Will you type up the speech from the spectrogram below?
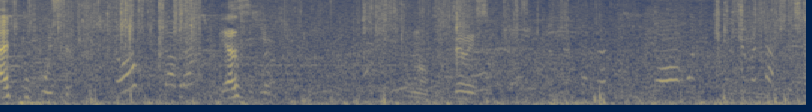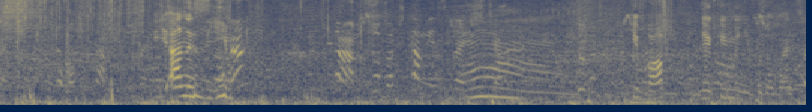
5 укусів. Я з'їм. ну. Дивись. Я не з'їм. Кебаб, який мені подобається.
